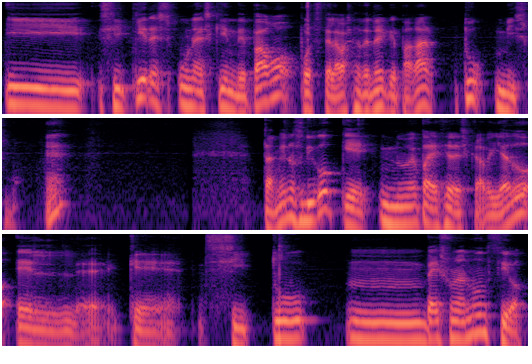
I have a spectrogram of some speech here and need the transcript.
y si quieres una skin de pago, pues te la vas a tener que pagar tú mismo. ¿eh? También os digo que no me parece descabellado el eh, que si tú mm, ves un anuncio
